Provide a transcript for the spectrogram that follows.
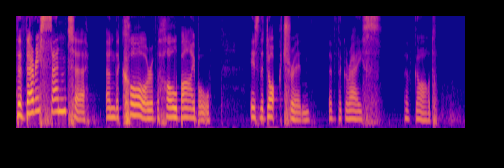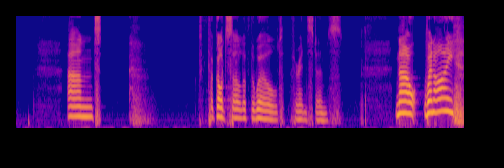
the very center and the core of the whole Bible is the doctrine of the grace of God. And for God's so of the world, for instance. Now, when I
